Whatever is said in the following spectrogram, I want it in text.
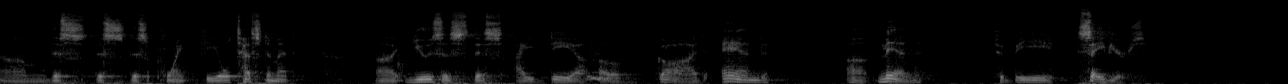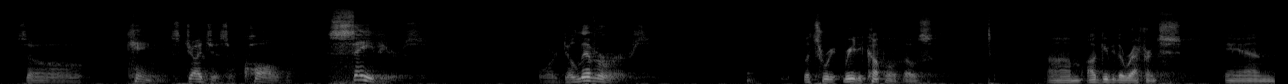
um, this, this, this point. The Old Testament uh, uses this idea of God and uh, men to be saviors. So kings, judges are called saviors or deliverers. Let's re- read a couple of those. Um, I'll give you the reference and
